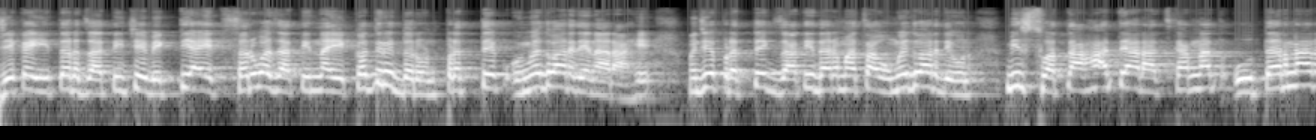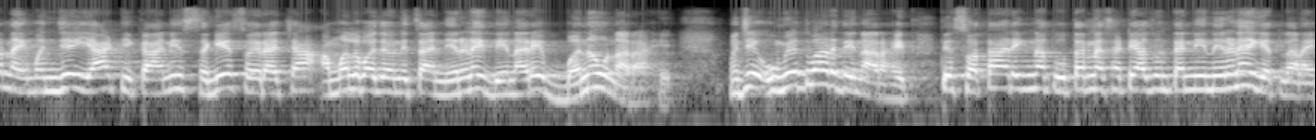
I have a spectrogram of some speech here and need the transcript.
जे काही इतर जातीचे व्यक्ती आहेत सर्व जातींना एकत्रित धरून प्रत्येक उमेदवार देणार आहे. म्हणजे प्रत्येक जाती धर्माचा उमेदवार देऊन मी स्वतः त्या राजकारणात उतरणार नाही. म्हणजे या ठिकाणी सगळे स्वैराच्या अंमलबजावणीचा निर्णय देणारे बनवणार आहे. म्हणजे उमेदवार देणार आहेत. ते स्वतः रिंगणात उतरण्यासाठी अजून त्यांनी निर्णय घेतला नाही.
